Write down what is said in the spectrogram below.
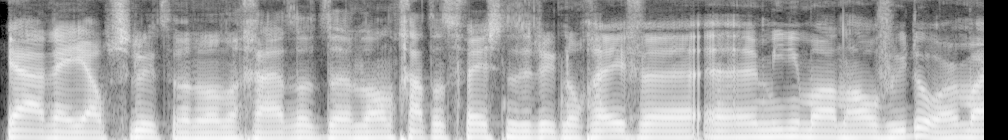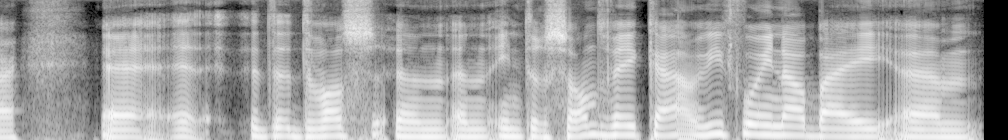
Ja, nee, absoluut. Want dan gaat het, dan gaat het feest natuurlijk nog even uh, minimaal een half uur door. Maar uh, het, het, was een, een interessant WK. Wie vond je nou bij, um,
